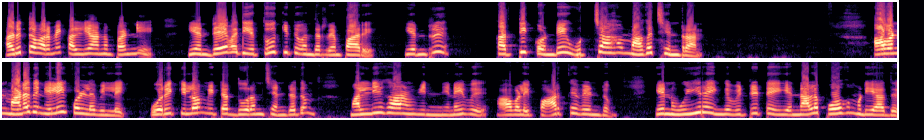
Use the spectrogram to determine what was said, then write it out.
அடுத்த வாரமே கல்யாணம் பண்ணி என் தேவதையை தூக்கிட்டு வந்துடுறேன் பாரு என்று கத்திக்கொண்டே உற்சாகமாக சென்றான். அவன் மனது நிலை கொள்ளவில்லை. ஒரு கிலோமீட்டர் தூரம் சென்றதும் மல்லிகாவின் நினைவு அவளை பார்க்க வேண்டும். என் உயிரை இங்கு விட்டுட்டு என்னால போக முடியாது.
